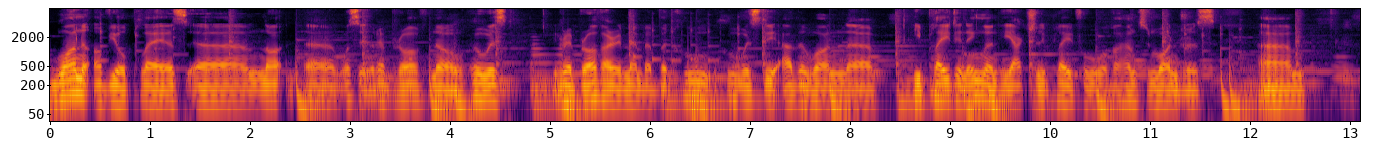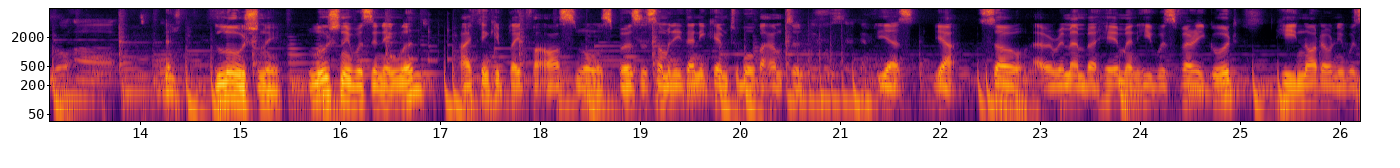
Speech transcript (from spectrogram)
one of your players, uh, not uh, was it Rebrov? No, who was Rebrov? I remember, but who who was the other one? Uh, he played in England. He actually played for Wolverhampton Wanderers. Um, Luzhny. Was in England. I think he played for Arsenal or Spurs or somebody. Then he came to Wolverhampton. Yes, yeah. So I remember him, and he was very good. He not only was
